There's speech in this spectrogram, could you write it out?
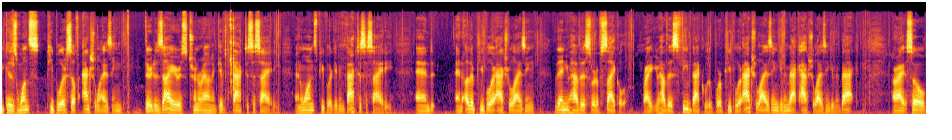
Because once people are self-actualizing, their desire is to turn around and give back to society. And once people are giving back to society and and other people are actualizing, then you have this sort of cycle, right? You have this feedback loop where people are actualizing, giving back, actualizing, giving back. All right. So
